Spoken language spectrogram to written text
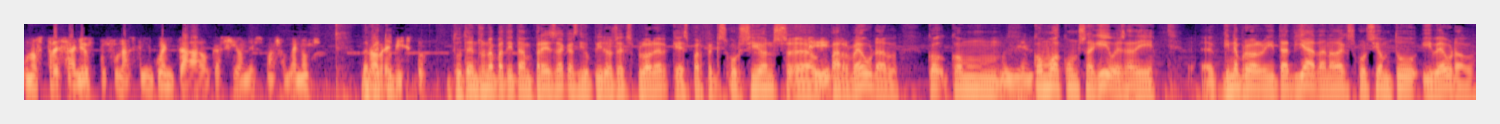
unos tres años, pues unas 50 ocasiones más o menos. De lo fet, habré tu, visto. tu tens una petita empresa que es diu Piros Explorer, que és per fer excursions eh, Sí. per veure'l. Com, com, com ho aconseguiu? És a dir, eh, quina probabilitat hi ha d'anar d'excursió amb tu i veure'l?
